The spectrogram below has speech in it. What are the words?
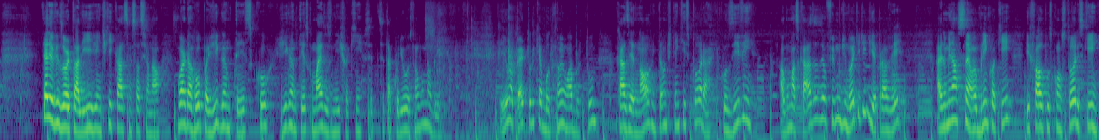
Televisor tá ali, gente, que casa sensacional. Guarda-roupa gigantesco, gigantesco, mais os nichos aqui. Você tá curioso? Então vamos abrir. Eu aperto tudo que é botão, eu abro tudo. Casa é nova, então a gente tem que explorar. Inclusive, algumas casas eu filmo de noite e de dia para ver a iluminação, eu brinco aqui e falo para os consultores que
